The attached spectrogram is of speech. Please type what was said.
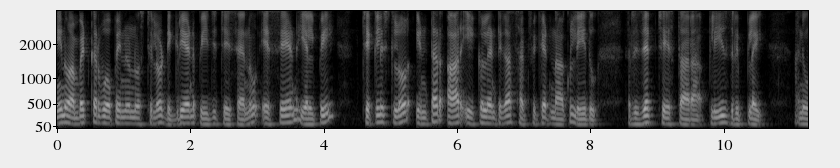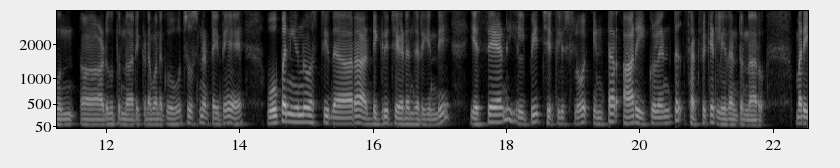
నేను అంబేద్కర్ ఓపెన్ యూనివర్సిటీలో డిగ్రీ అండ్ పీజీ చేశాను. ఎస్ఏ అండ్ ఎల్పి చెక్ లిస్ట్లో ఇంటర్ ఆర్ ఈక్వలెంట్గా సర్టిఫికేట్ నాకు లేదు. రిజెక్ట్ చేస్తారా? ప్లీజ్ రిప్లై అని అడుగుతున్నారు. ఇక్కడ మనకు చూసినట్టయితే ఓపెన్ యూనివర్సిటీ ద్వారా డిగ్రీ చేయడం జరిగింది. ఎస్ఏ అండ్ ఎల్పి చెక్ లిస్ట్లో ఇంటర్ ఆర్ ఈక్వలెంట్ సర్టిఫికేట్ లేదంటున్నారు. మరి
